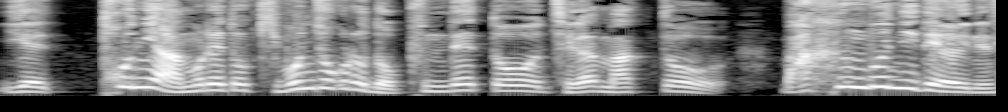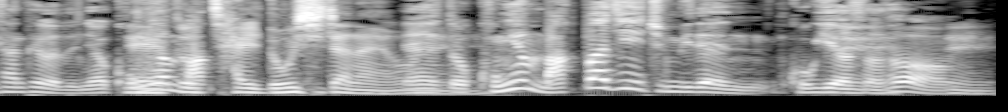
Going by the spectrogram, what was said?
이게 톤이 아무래도 기본적으로 높은데 또 제가 막 또 막 흥분이 되어 있는 상태거든요. 공연 네, 막 또잘 노시잖아요. 네, 또 공연 막바지에 준비된 곡이었어서 네, 네.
